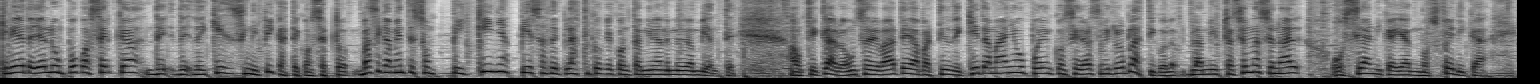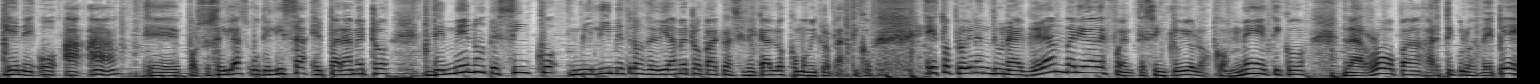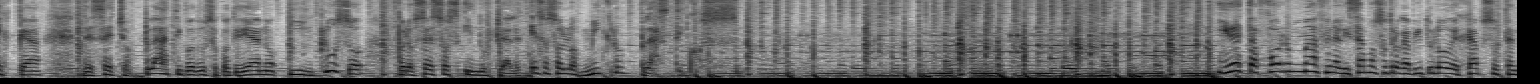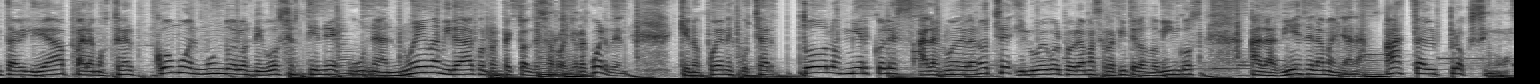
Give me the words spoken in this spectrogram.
quería detallarle un poco acerca de, qué significa este concepto. Básicamente son pequeñas piezas de plástico que contaminan el medio ambiente. Aunque claro, aún se debate a partir de qué tamaño pueden considerarse microplásticos. La Administración Nacional Oceánica y Atmosférica, NOAA, eh, por sus siglas, utiliza el parámetro de menos de 5 milímetros de diámetro para clasificarlos como microplásticos. Estos provienen de una gran variedad de fuentes, incluidos los cosméticos, la ropa, artículos de pesca, desechos plásticos de uso cotidiano e incluso procesos industriales. Esos son los microplásticos. Y de esta forma finalizamos otro capítulo de Hub Sustentabilidad para mostrar cómo el mundo de los negocios tiene una nueva mirada con respecto al desarrollo. Recuerden que nos pueden escuchar todos los miércoles a las 9 de la noche y luego el programa se repite los domingos a las 10 de la mañana. Hasta el próximo.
